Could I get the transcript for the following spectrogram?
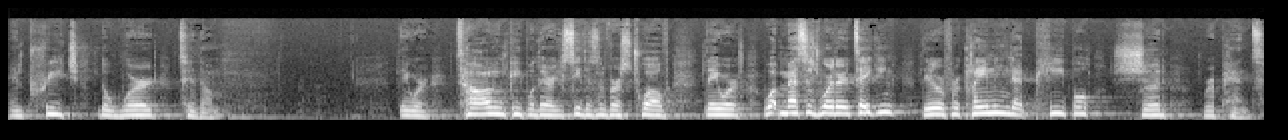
and preach the word to them. They were telling people there, you see this in verse 12. They were, what message were they taking? They were proclaiming that people should repent.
